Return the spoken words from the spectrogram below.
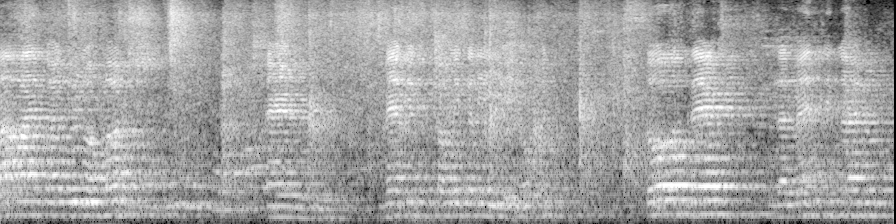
now I am going to upload and make it publicly open. So that the main thing I have to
